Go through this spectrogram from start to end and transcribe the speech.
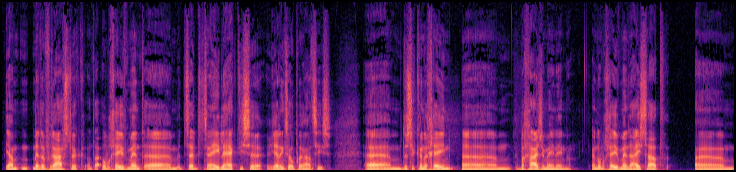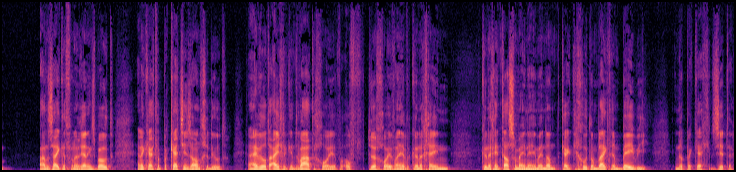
ja, met een vraagstuk. Want op een gegeven moment, ehm, het, zijn, het zijn hele hectische reddingsoperaties. Ehm, dus ze kunnen geen bagage meenemen. En op een gegeven moment, hij staat aan de zijkant van een reddingsboot. En dan krijgt een pakketje in zijn hand geduwd. En hij wil het eigenlijk in het water gooien of teruggooien van ja, we kunnen geen, kunnen geen tassen meenemen. En dan kijkt hij goed, dan blijkt er een baby in dat pakketje te zitten.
